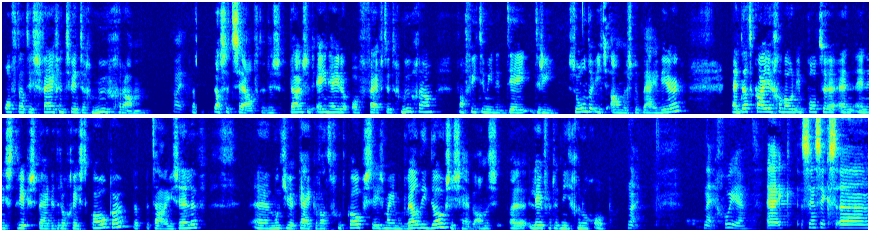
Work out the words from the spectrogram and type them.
Of dat is 25 mu-gram. Oh ja. dat, dat, is hetzelfde. Dus 1000 eenheden of 25 mu-gram van vitamine D3. Zonder iets anders erbij weer. En dat kan je gewoon in potten en, en in strips bij de drogist kopen. Dat betaal je zelf. Uh, moet je weer kijken wat het goedkoopste is. Maar je moet wel die dosis hebben, anders uh, levert het niet genoeg op. Nee, nee goeie. Ik, sinds ik uh,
